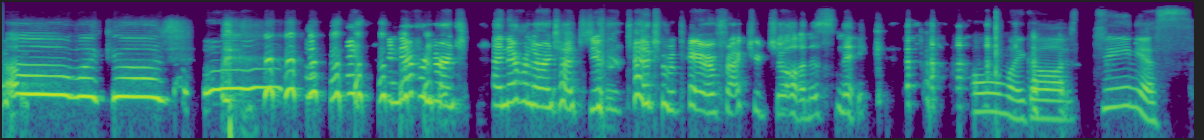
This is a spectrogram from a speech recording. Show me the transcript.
oh my gosh! I never learned. I never learned how to do how to repair a fractured jaw on a snake. oh my god. Genius.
